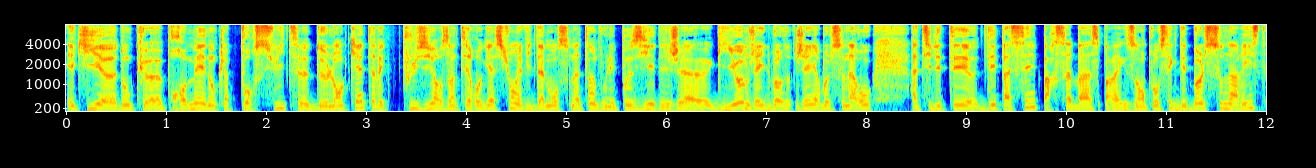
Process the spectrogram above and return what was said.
et qui euh, donc euh, promet donc la poursuite de l'enquête avec plusieurs interrogations. Évidemment, ce matin, vous les posiez déjà, Guillaume. Jair Bolsonaro a-t-il été dépassé par sa base, par exemple? On sait que des bolsonaristes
